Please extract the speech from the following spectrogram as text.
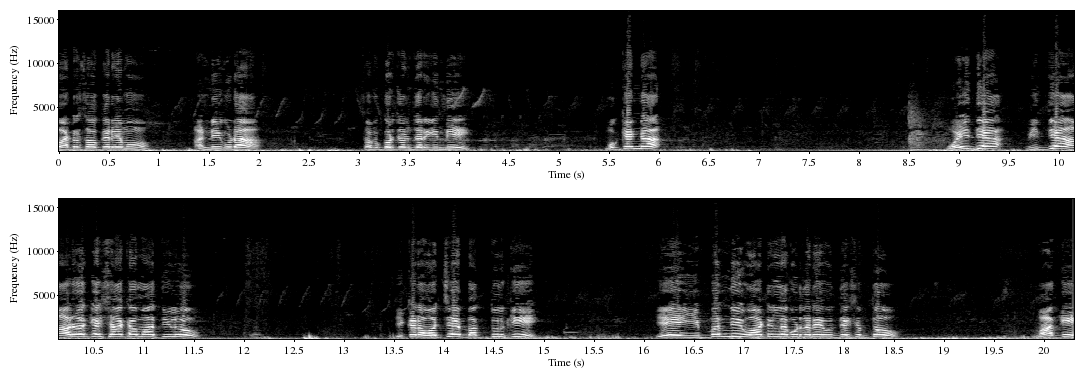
వాటర్ సౌకర్యము అన్ని కూడా సమకూర్చడం జరిగింది. ముఖ్యంగా వైద్య విద్య ఆరోగ్య శాఖ మాతీలు ఇక్కడ వచ్చే భక్తులకి ఏ ఇబ్బంది వాటిల్లకూడదనే ఉద్దేశంతో మాకి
